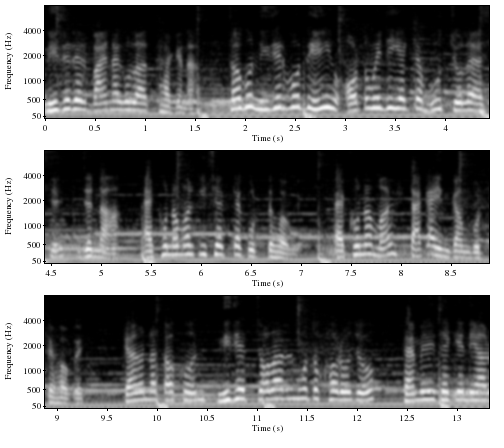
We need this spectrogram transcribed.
নিজেদের বায়নাগুলো আর থাকে না। তখন নিজের প্রতি অটোমেটিক একটা বুথ চলে আসে যে, না, এখন আমার কিছু একটা করতে হবে। এখন আমার টাকা ইনকাম করতে হবে। কেননা তখন নিজের চলার মতো খরচও ফ্যামিলি থেকে নেওয়ার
